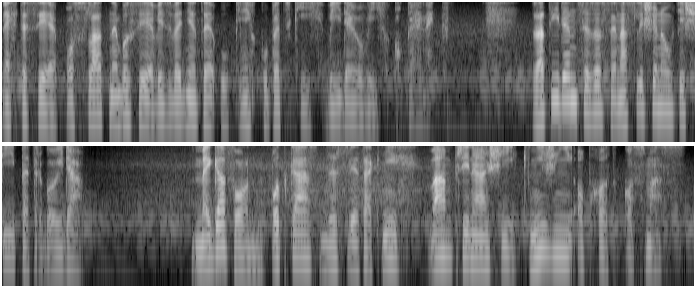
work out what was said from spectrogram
Nechte si je poslat nebo si je vyzvedněte u knihkupeckých výdejových okének. Za týden se zase naslyšenou těší Petr Gojda. Megafon, podcast ze světa knih, vám přináší knižní obchod Kosmas.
